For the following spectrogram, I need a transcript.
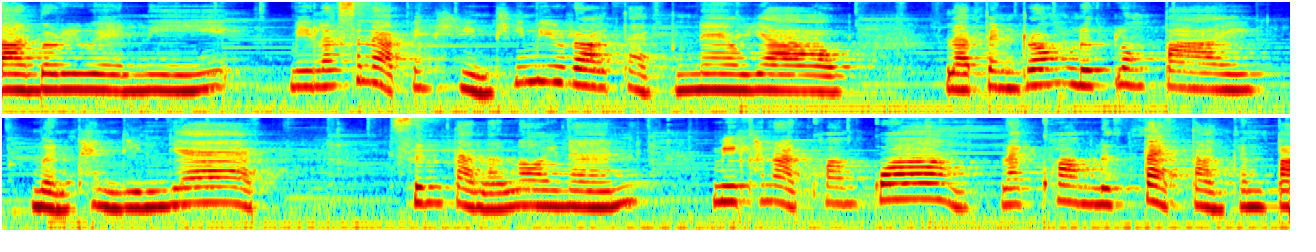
ลานบริเวณนี้มีลักษณะเป็นหินที่มีรอยแตกเป็นแนวยาว และเป็นร่องลึกลงไป เหมือนแผ่นดินแยก ซึ่งแต่ละรอยนั้นมีขนาดความกว้างและความลึกแตกต่างกันไป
